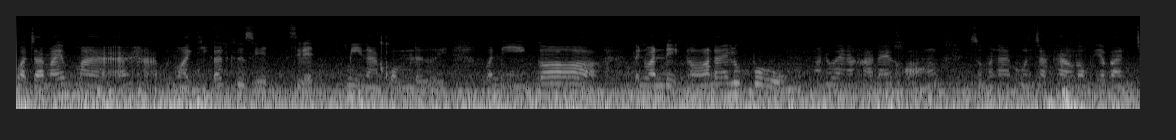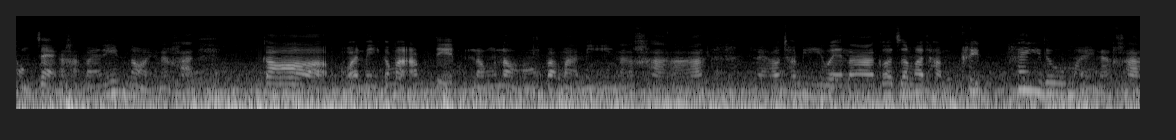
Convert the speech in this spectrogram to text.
กว่าจะไม่มาหาคุณหมออีกทีก็คือ 11 11 มีนาคมเลย วันนี้ก็เป็นวันเด็กเนาะได้ลูกโป่งมาด้วยนะคะ ได้ของสมนาคุณ จากทางโรงพยาบาลชองแจกอะค่ะ มานิดหน่อยนะคะ ก็วันนี้ก็มาอัปเดตน้องๆประมาณนี้นะคะ แล้วถ้ามีเวลาก็จะมาทำคลิปให้ดูใหม่นะคะ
